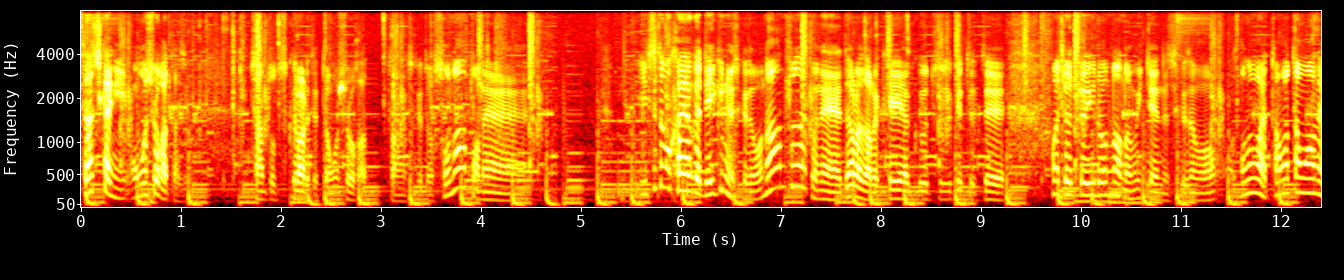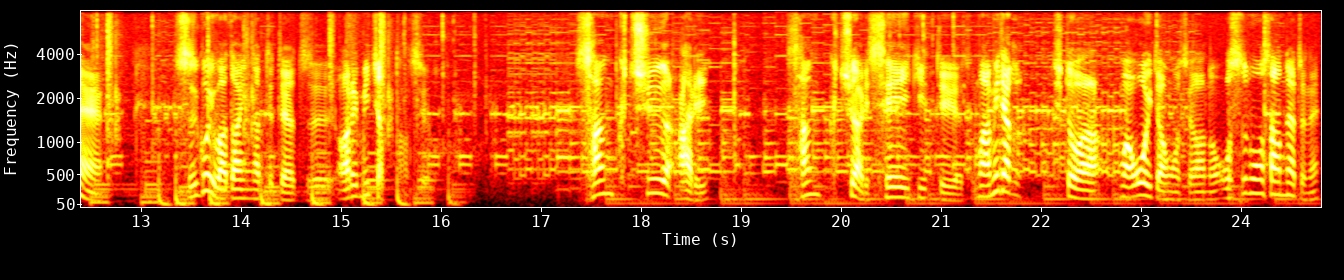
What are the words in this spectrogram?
確かに面白かったですよ。ちゃんと作られてて面白かったんですけどその後ねいつでも解約ができるんですけどなんとなくねだらだら契約続けてて、まあ、ちょいちょいいろんなの見てるんですけどもこの前たまたまねすごい話題になってたやつあれ見ちゃったんですよ。サンクチュアリ。サンクチュアリ聖域っていうやつ。まあ見た人は、まあ、多いとは思うんですけどあのお相撲さんのやつね。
